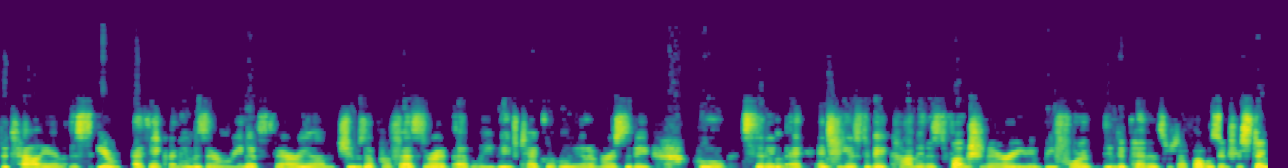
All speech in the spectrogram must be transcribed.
battalion. This, I think her name is Irina Farion. She was a professor at, at Lviv Technical University, who sitting and she used to be a communist functionary before independence, which I thought was interesting.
